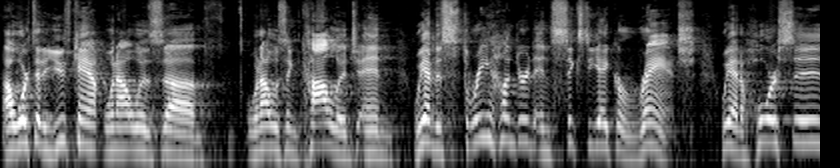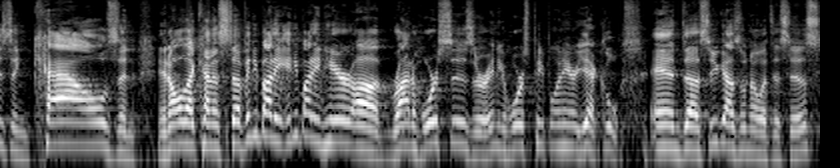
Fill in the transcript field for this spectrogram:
I worked at a youth camp when I was, uh, when I was in college, and we had this 360 acre ranch. We had horses and cows and, and all that kind of stuff. Anybody, anybody in here uh, ride horses or any horse people in here? Yeah, cool. And uh, so you guys will know what this is.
